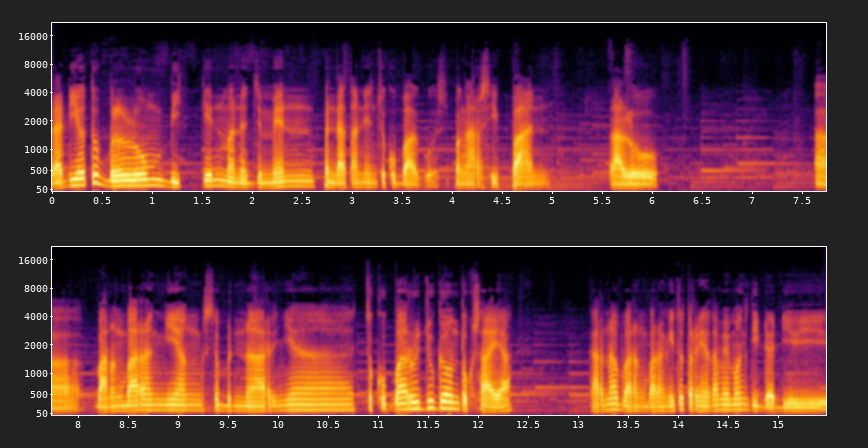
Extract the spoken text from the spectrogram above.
radio tuh belum bikin manajemen pendataan yang cukup bagus, pengarsipan, lalu barang barang-barang yang sebenarnya cukup baru juga untuk saya karena barang-barang itu ternyata memang tidak di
